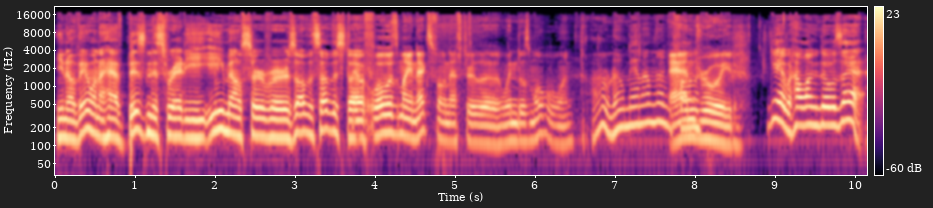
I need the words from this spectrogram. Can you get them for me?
You know, they want to have business ready email servers, all this other Yeah, stuff. what was my next phone after the Windows Mobile one? I don't know, man. I'm not following- Android. Yeah, but how long ago was that?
